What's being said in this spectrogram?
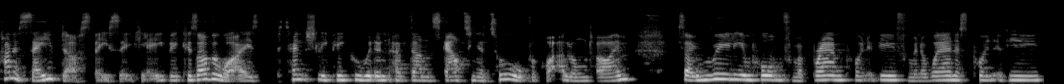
kind of saved us basically because otherwise potentially people wouldn't have done scouting at all for quite a long time so really important from a brand point of view from an awareness point of view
